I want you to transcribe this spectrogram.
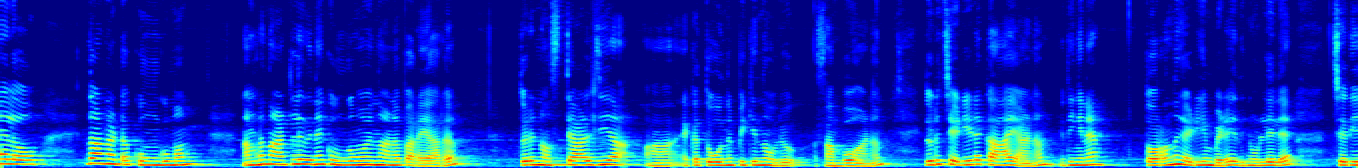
ഹലോ ഇതാണ് കേട്ടോ കുങ്കുമം. നമ്മുടെ നാട്ടിൽ ഇതിനെ കുങ്കുമം എന്നാണ് പറയാറ്. ഇതൊരു നൊസ്റ്റാൾജിയ ഒക്കെ തോന്നിപ്പിക്കുന്ന ഒരു സംഭവമാണ്. ഇതൊരു ചെടിയുടെ കായാണ്. ഇതിങ്ങനെ തുറന്നു കഴിയുമ്പോഴേ ഇതിനുള്ളിൽ ചെറിയ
